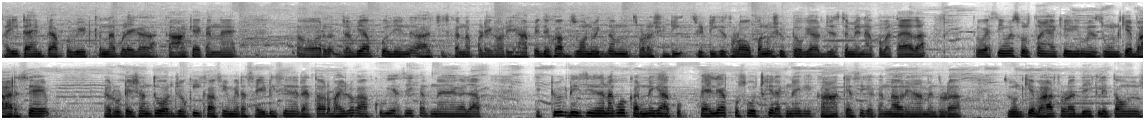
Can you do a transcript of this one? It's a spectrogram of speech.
सही टाइम पर आपको वेट करना पड़ेगा, कहाँ क्या करना है। और जब भी आपको हर चीज़ करना पड़ेगा और यहाँ पे देखो आप जोन में एकदम थोड़ा सिटी सिटी के थोड़ा ओपन में शिफ्ट हो गया और जैसे मैंने आपको बताया था तो वैसे ही मैं सोचता हूँ यहाँ कि मैं जोन के बाहर से रोटेशन दूँ और जो कि काफ़ी मेरा सही डिसीज़न रहता है। और भाई लोग, आपको भी ऐसे ही करना है, अगर आप एक क्विक डिसीज़न आपको करने के, आपको पहले आपको सोच के रखना है कि कहाँ, कैसे, क्या करना और यहाँ मैं थोड़ा जोन के बाहर थोड़ा देख लेता हूँ,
